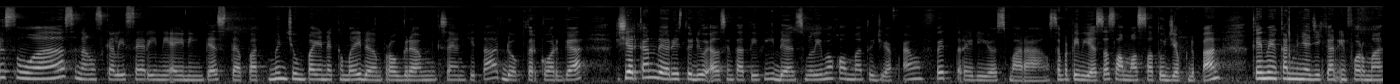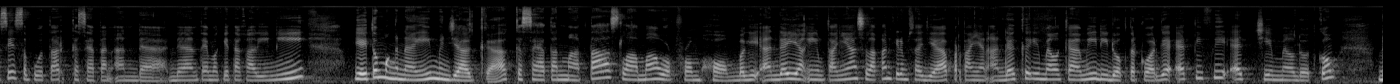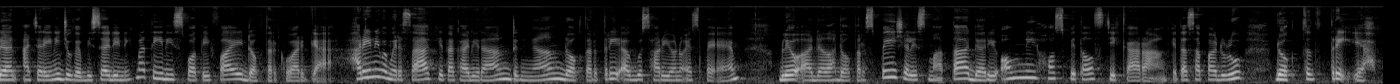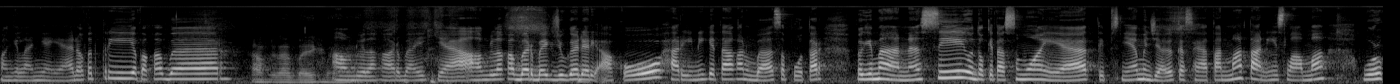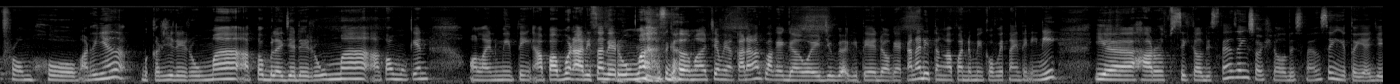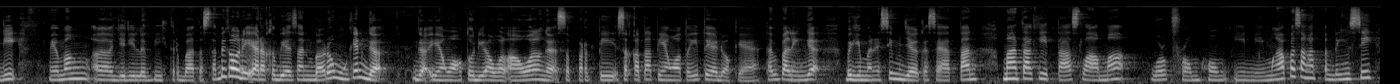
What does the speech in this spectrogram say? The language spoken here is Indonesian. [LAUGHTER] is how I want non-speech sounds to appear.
kabar semua? Senang sekali seri ini Ayu Ningtyas dapat menjumpai Anda kembali dalam program kesayangan kita, Dokter Keluarga, disiarkan dari studio El Sinta TV dan 95,7 FM Fit Radio Semarang. Seperti biasa, selama satu jam ke depan, kami akan menyajikan informasi seputar kesehatan Anda. Dan tema kita kali ini yaitu mengenai menjaga kesehatan mata selama work from home. Bagi Anda yang ingin tanya, silakan kirim saja pertanyaan Anda ke email kami di dokterkeluarga@tv@gmail.com dan acara ini juga bisa dinikmati di Spotify Dokter Keluarga. Hari ini pemirsa, kita kehadiran dengan Dr. Tri Agus Haryono SPM. Beliau adalah dokter spesialis mata dari Omni Hospital Cikarang. Kita sapa dulu Dr. Tri ya panggilannya ya. Dr. Tri, apa kabar? Alhamdulillah baik. Mbak. Alhamdulillah kabar baik ya. Alhamdulillah kabar baik juga dari aku. Hari ini kita akan membahas seputar bagaimana sih untuk kita semua ya tipsnya menjaga kesehatan mata nih selama work from home. Artinya bekerja dari rumah atau belajar dari rumah atau mungkin online meeting apa pun arisan dari rumah [LAUGHS] segala macam ya. Karena kan pakai gawai juga gitu ya dok ya. Karena di tengah pandemi COVID-19 ini ya harus physical distancing, social distancing gitu ya. Jadi memang uh, jadi lebih terbatas. Tapi kalau di era kebiasaan baru mungkin nggak nggak yang waktu di awal-awal nggak seperti seketat yang waktu itu ya dok ya. Tapi paling nggak bagaimana sih menjaga kesehatan mata kita selama work from home ini? Mengapa sangat penting sih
